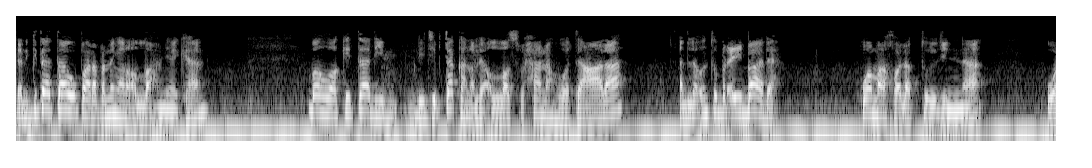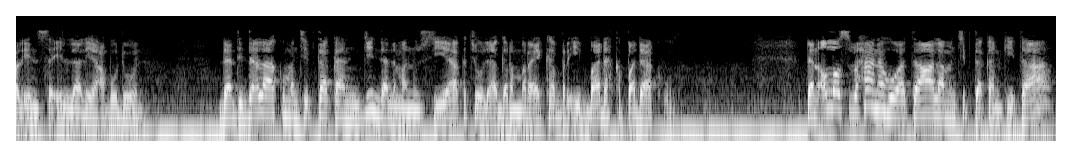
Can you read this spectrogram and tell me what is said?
Dan kita tahu para pendengar Allah menyaikan bahwa kita di, diciptakan oleh Allah Subhanahu wa taala adalah untuk beribadah. Wa ma khalaqtul jinna wal insa illa liya'budun. dan tidaklah aku menciptakan jin dan manusia kecuali agar mereka beribadah kepadaku. Dan Allah Subhanahu wa taala menciptakan kita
